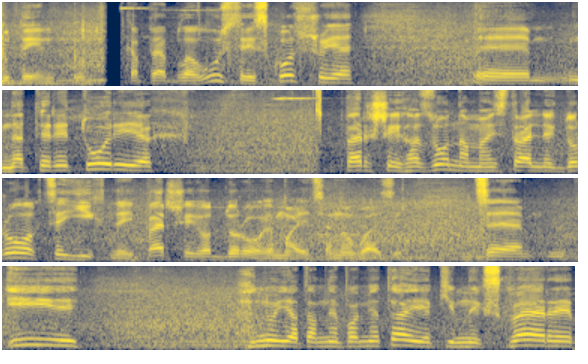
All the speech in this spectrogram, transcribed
будинку. КП Благоустрій скошує е, на територіях. Перший газон на магістральних дорогах це їхній. Перший от дороги мається на увазі. Це і ну я там не пам'ятаю, які в них сквери,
